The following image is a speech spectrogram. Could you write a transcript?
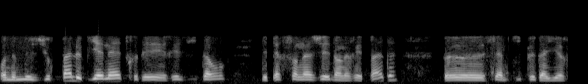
on ne mesure pas le bien-être des résidents, des personnes âgées dans leur EHPAD. Euh, c'est un petit peu d'ailleurs,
